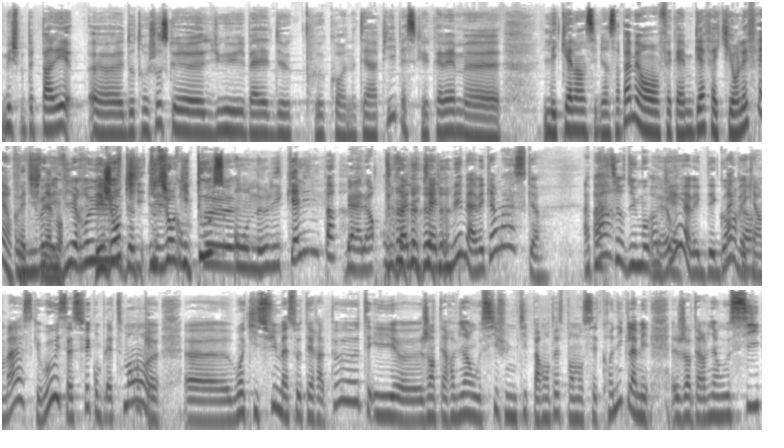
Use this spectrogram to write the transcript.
mais je peux pas te parler euh, d'autre chose que du bah, de co- coronathérapie parce que quand même euh, les câlins c'est bien sympa, mais on fait quand même gaffe à qui on les fait en Au fait finalement. virus, les gens qui tout les gens qui peut- on ne les câline pas. Ben alors, on va les câliner, mais avec un masque. À partir du moment, ok. oui, avec des gants, avec un masque, oui, ça se fait complètement. Euh, euh, moi qui suis massothérapeute et euh, j'interviens aussi, je fais une petite parenthèse pendant cette chronique là, mais j'interviens aussi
